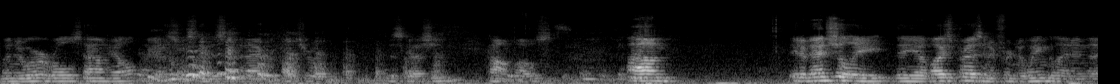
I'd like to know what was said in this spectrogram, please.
manure rolls downhill. I guess we say this is an agricultural discussion, compost. Um, it eventually, the uh, vice president for New England and the,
